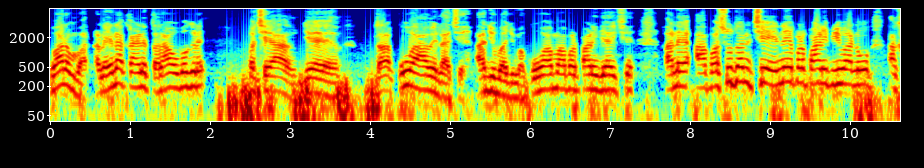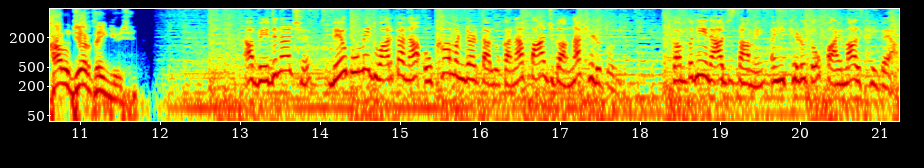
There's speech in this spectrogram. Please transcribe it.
વારંવાર. અને એના કારણે તળાવ બગડે. પછી આ જે કુવા આવેલા છે આજુબાજુમાં કુવામાં પણ પાણી જાય છે. અને આ પશુધન છે એને પણ પાણી પીવાનું આ ખારું ઝેર થઈ ગયું છે. આ વેદના છે દેવભૂમિ દ્વારકાના ઓખા મંડળ તાલુકાના પાંચ ગામના ખેડૂતોની. કંપની રાજ સામે અહીં ખેડૂતો પાયમાલ થઈ ગયા.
